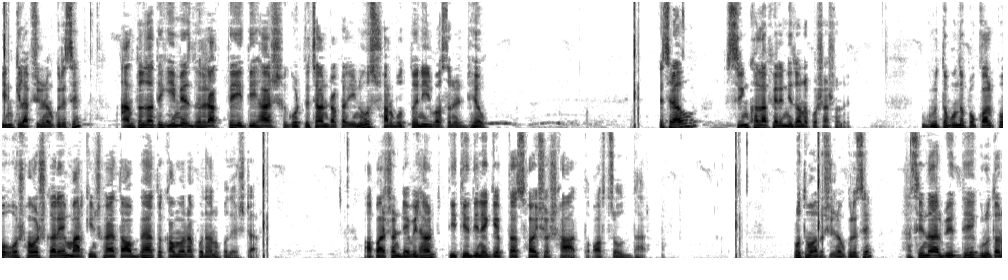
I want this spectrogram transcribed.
ইনকিলাব শিরোনাম করেছে আন্তর্জাতিক ইমেজ ধরে রাখতে ইতিহাস গড়তে চান ডক্টর ইনুস সর্বত্রই নির্বাচনের ঢেউ। এছাড়াও শৃঙ্খলা ফেরেনি জনপ্রশাসনে। গুরুত্বপূর্ণ প্রকল্প ও সংস্কারে মার্কিন সহায়তা অব্যাহত কামনা প্রধান উপদেষ্টার অপারেশন ডেভিল হান্ট তৃতীয় দিনে গ্রেপ্তার ছয়শো সাত অস্ত্র উদ্ধার। প্রথম আলো শিরোনাম করেছে, হাসিনার বিরুদ্ধে গুরুতর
